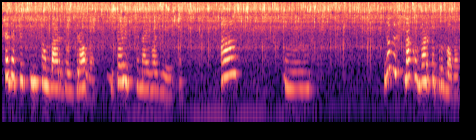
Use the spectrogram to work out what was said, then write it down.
przede wszystkim są bardzo zdrowe i to jest najważniejsze. A mm, nowych smaków warto próbować.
